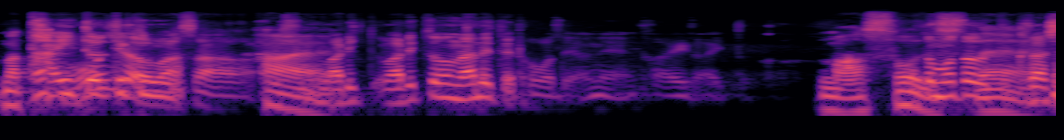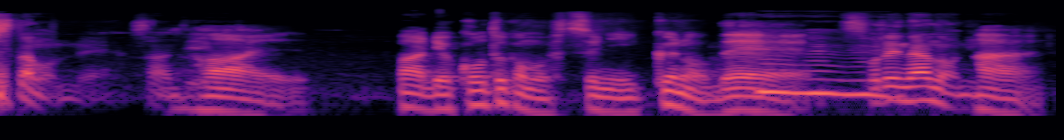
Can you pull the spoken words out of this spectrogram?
まあ、タイトル的に王子は、さ、はい割と割と慣れてる方だよね、海外とか。まあそうもとですねもと暮。らしてたもんね、サンディエゴはい。まあ旅行とかも普通に行くので、うんうんうんそれなのに、はい。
